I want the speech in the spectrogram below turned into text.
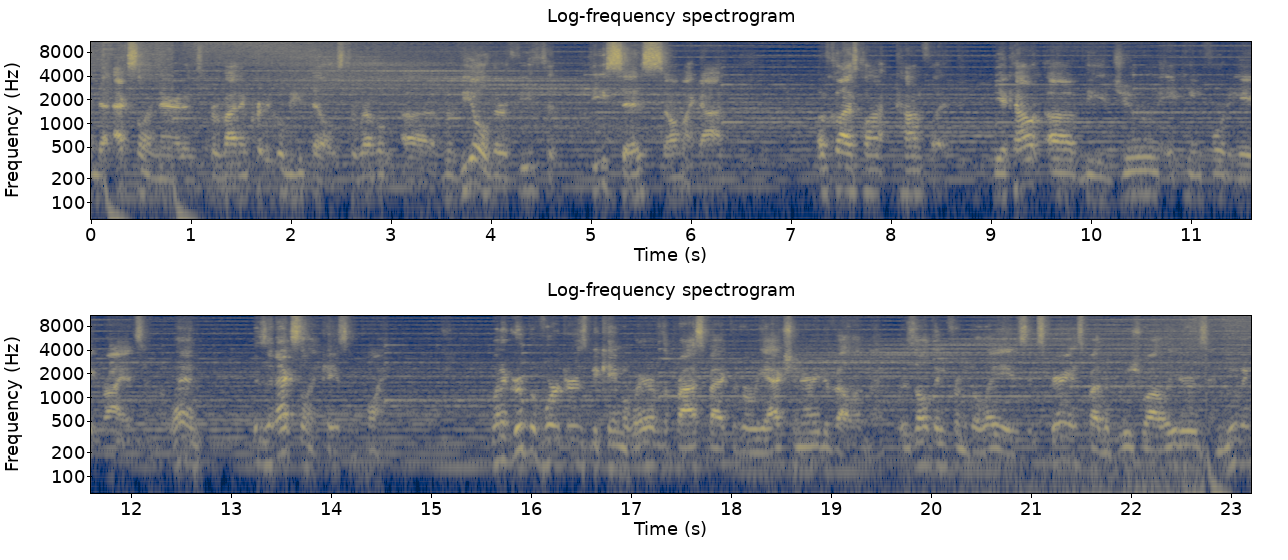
into excellent narratives, providing critical details to revel, uh, reveal their thesis, oh my god, of class conflict. The account of the June 1848 riots in Berlin is an excellent case in point. When a group of workers became aware of the prospect of a reactionary development resulting from delays experienced by the bourgeois leaders in moving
